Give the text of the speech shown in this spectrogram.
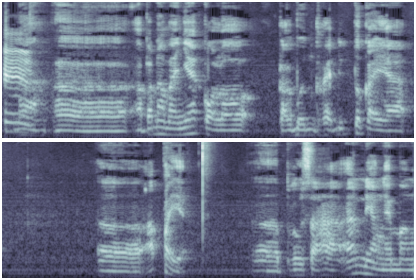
Hmm. Nah, eh, apa namanya? Kalau karbon kredit tuh kayak eh, apa ya? Eh, perusahaan yang emang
